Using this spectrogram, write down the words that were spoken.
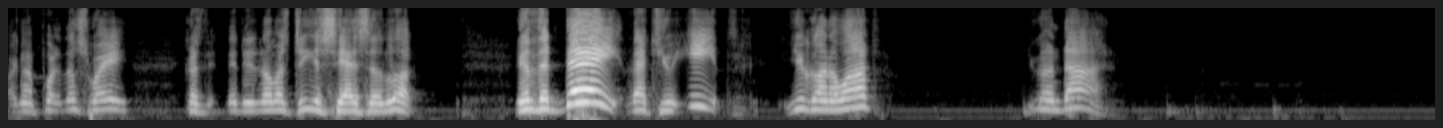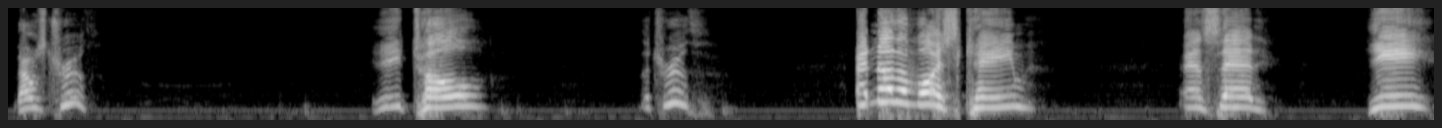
I'm going to put it this way because they didn't know much Jesus said. He said, Look, in the day that you eat, you're going to what? You're going to die. That was truth. He told the truth. Another voice came and said, Ye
